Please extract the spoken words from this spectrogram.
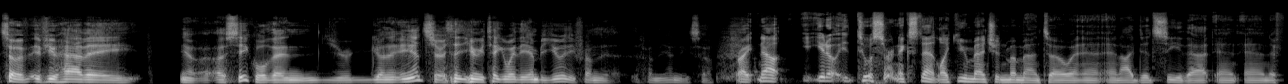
so if, if you have a you know a sequel then you're going to answer that you're going to take away the ambiguity from the from the ending so Right now, you know, to a certain extent, like you mentioned, Memento, and, and I did see that, and and if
